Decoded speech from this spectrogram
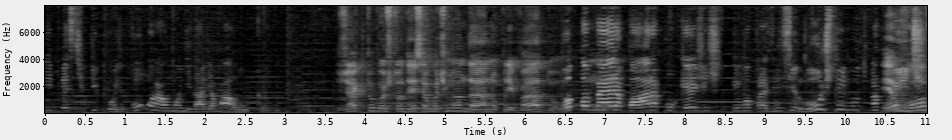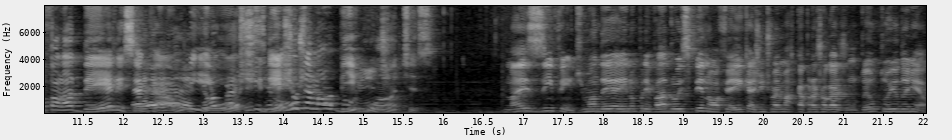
e ver esse tipo de coisa. Como a humanidade é maluca, né? Já que tu gostou desse, eu vou te mandar no privado. Opa, um... pera, para, porque a gente tem uma presença ilustre no, na Twitch. Eu vou falar dele, se é, acalme. Oxi, deixa eu chamar o bico antes. Mas enfim, te mandei aí no privado o spin-off aí que a gente vai marcar para jogar junto, eu, tu e o Daniel.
